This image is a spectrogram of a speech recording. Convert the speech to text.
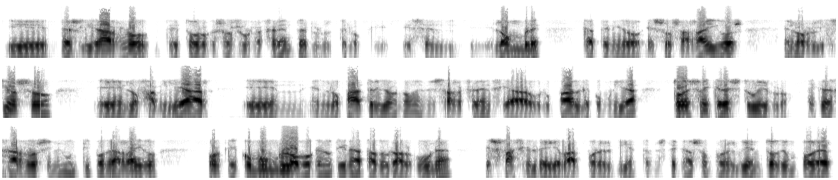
Y desligarlo de todo lo que son sus referentes, de lo que es el, hombre, que ha tenido esos arraigos en lo religioso, en lo familiar, en, en lo patrio, ¿no? En esa referencia grupal de comunidad. Todo eso hay que destruirlo, hay que dejarlo sin ningún tipo de arraigo, porque como un globo que no tiene atadura alguna, es fácil de llevar por el viento, en este caso por el viento de un poder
